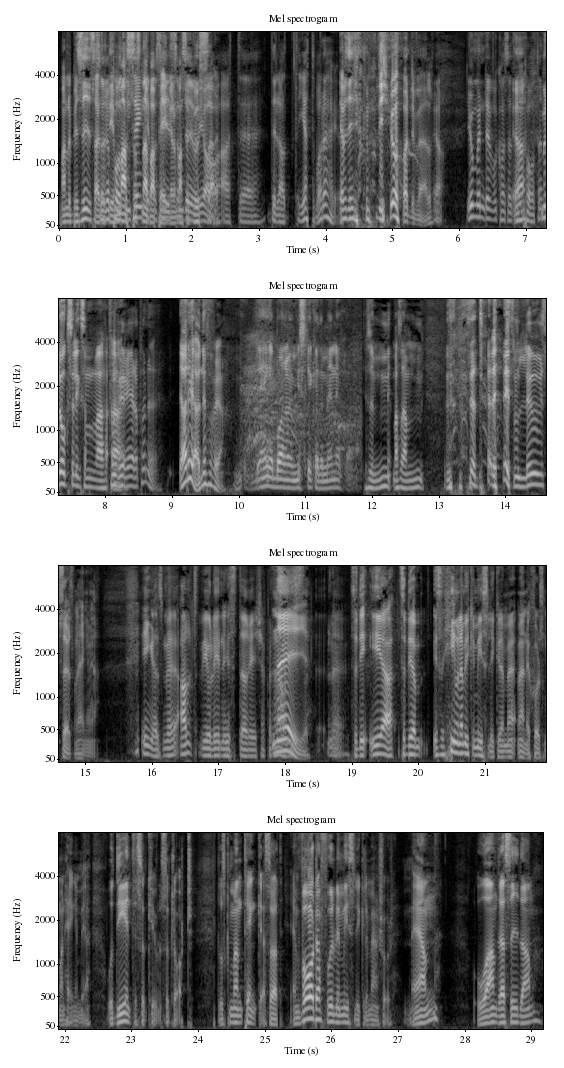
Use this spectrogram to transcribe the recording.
Man har precis sagt Så att det är massa snabba precis pengar och som massa du och jag, att eh, det låter jättebra det här ju. Ja, men det, det gör det väl? Ja. Jo men det var konstigt att Ja. reportern... Men också liksom... äh, Får vi äh, reda på nu? Ja, det gör Nu får vi det. Det hänger bara med misslyckade människor. Det är så massa... det är som losers som hänger med. Inga som är altviolinister i Köpenhamn? Nej. Nej. Så det är, så det är så himla mycket misslyckade mä- människor som man hänger med. Och det är inte så kul såklart. Då ska man tänka så att en vardag full med misslyckade människor. Men, å andra sidan,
